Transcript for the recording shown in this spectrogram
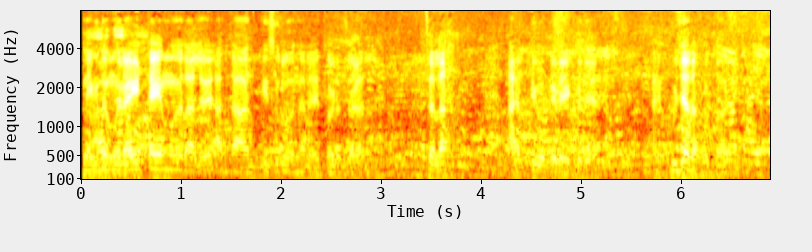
एकदम राईट टाईमवर आलो आहे आता आरती सुरू होणार आहे थोड्या वेळात. चला आरती वगैरे करूया. आणि पूजा दाखवतो आम्ही.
